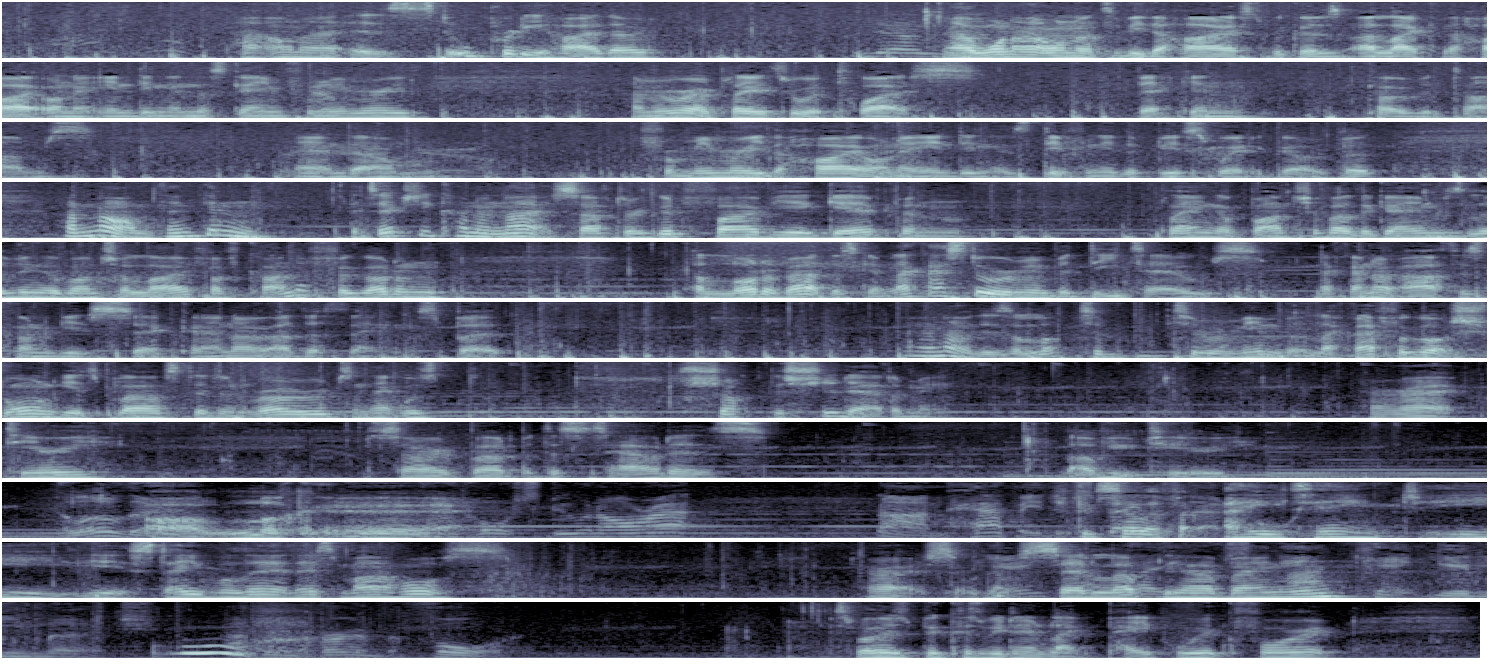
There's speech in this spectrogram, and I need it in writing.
High honor is still pretty high though. I want high honor to be the highest because I like the high honor ending in this game from memory. I remember I played through it twice back in COVID times, and um, from memory, the high honor ending is definitely the best way to go. But I don't know. I'm thinking it's actually kind of nice after a good five year gap and playing a bunch of other games, living a bunch of life. I've kind of forgotten a lot about this game. Like I still remember details. Like I know Arthur's gonna get sick, and I know other things, but I don't know. There's a lot to to remember. Like I forgot Sean gets blasted in Rhodes, and that was shocked the shit out of me. All right, Terry. Sorry, bud, but this is how it is. Love you, Terry. Hello there. Oh, look at her. That horse doing all right? Happy You could sell it for stable that for you. 18. Gee, yeah, stable there. That's my horse. Alright, so we're going to settle up the Arabian. I can't give you much. Ooh. I've been burned before. I suppose because we didn't have like paperwork for it,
